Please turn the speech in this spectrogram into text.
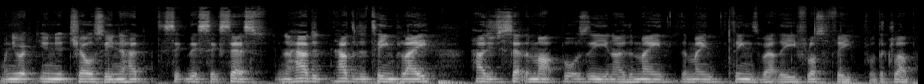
when you were at, at Chelsea and you had this success. You know, how did how did the team play? How did you set them up? What was the you know the main the main things about the philosophy of the club?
